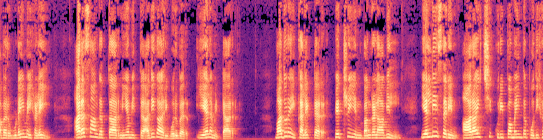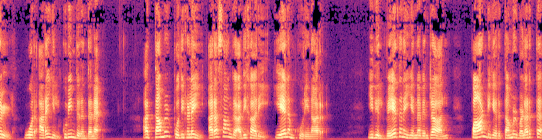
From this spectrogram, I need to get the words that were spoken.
அவர் உடைமைகளை அரசாங்கத்தார் நியமித்த அதிகாரி ஒருவர் ஏலமிட்டார். மதுரை கலெக்டர் பெட்ரியின் பங்களாவில் எல்லீசரின் ஆராய்ச்சி குறிப்பமைந்த பொதிகள் ஓர் அறையில் குவிந்திருந்தன. அத்தமிழ் பொதிகளை அரசாங்க அதிகாரி ஏலம் கூறினார். இதில் வேதனை என்னவென்றால் பாண்டியர் தமிழ் வளர்த்த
